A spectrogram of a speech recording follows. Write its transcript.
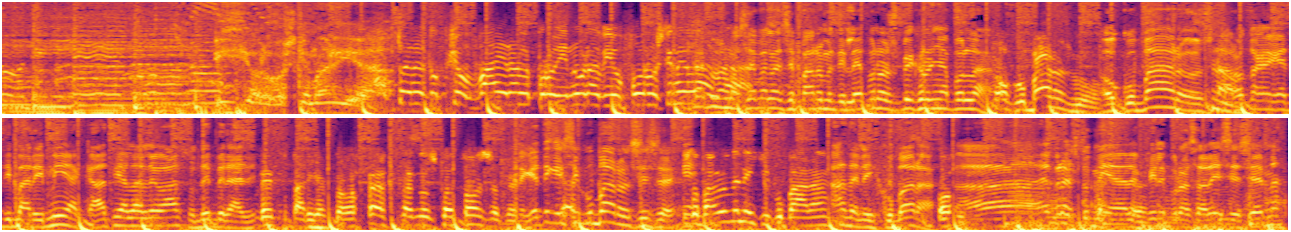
το τηλέφωνο Γιώργος και Μαρία. Αυτό είναι το πιο viral πρωινό ραδιοφόρο στην Κάποιος μας Ελλάδα. έβαλε να σε πάρουμε τηλέφωνο, σου πει χρόνια πολλά. Ο κουμπάρος μου. Ο κουμπάρος. Θα ρώταγα για την παροιμία κάτι, αλλά λέω άστο, δεν πειράζει. Δεν του πάρει αυτό. Θα τον σκοτώσω. Γιατί και εσύ κουμπάρος είσαι. Το παρόν δεν έχει κουμπάρα. Α, δεν έχει κουμπάρα. Α, έβρες του μία ρε φίλη που να σ' αρέσει εσένα.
